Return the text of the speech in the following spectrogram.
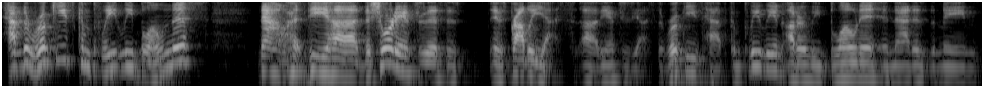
Have the rookies completely blown this? Now, the uh, the short answer to this is is probably yes. Uh, the answer is yes. The rookies have completely and utterly blown it, and that is the main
